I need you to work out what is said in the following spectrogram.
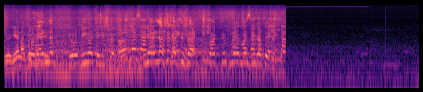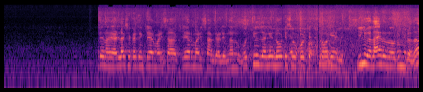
ಇವಾಗ ಏನಾಗ್ಬೇಕು ಲಕ್ಷ ಇವಾಗ ಬೀಗ ತೆಗಿಸ್ಬೇಕು. ಎರಡು ಲಕ್ಷ ಕಟ್ಟಿ ಸರ್. ಕಟ್ತೀವಿ ಕ್ಲಿಯರ್ ಮಾಡಿ ಬೀಗ ತೆಗಿ ಇದೆ ನಾನು ಎರಡು ಲಕ್ಷ ಕಟ್ಟಿನ ಕ್ಲಿಯರ್ ಮಾಡಿ ಸಹ ಕ್ಲಿಯರ್ ಮಾಡಿ ಸಹ ಅಂತ ಹೇಳಿ. ನನ್ಗೆ ಗೊತ್ತಿಲ್ಲದಂಗೆ ನೋಟಿಸ್ ಕೊಟ್ಟೆ. ಹೋಗಿ ಅಲ್ಲಿ ಇಲ್ಲಿಗೆ ಲಾಯರ್ ರೂಮ್ ಇರೋದಾ?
